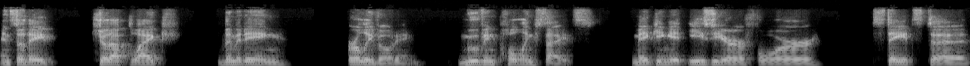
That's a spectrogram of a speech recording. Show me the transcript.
And so they showed up like limiting early voting, moving polling sites, making it easier for states to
